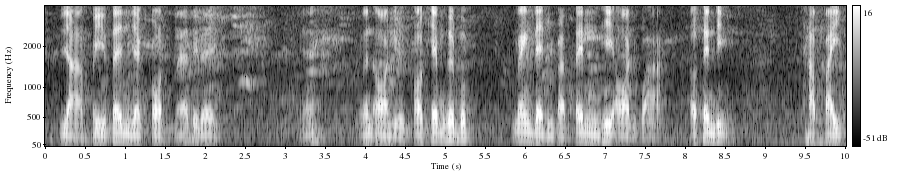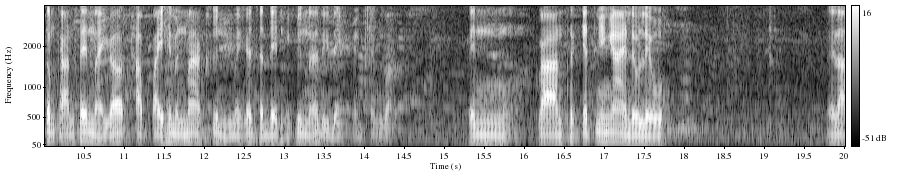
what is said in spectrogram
ๆ อย่าฟรีเส้นอย่ากดนะเด็กๆนะมันอ่อนอยู่พอเข้มขึ้นปุ๊บแม่งเด่นกว่าเส้นที่อ่อนกว่า เอาเส้นที่ ทับไปต้องการเส้นไหนก็ทับไปให้มันมากขึ้น มันก็จะเด่นขึ้นนะเด็กๆมันเข้มกว่าเป็นการสเก็ตง่าย ๆ เร็วๆ เวลา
